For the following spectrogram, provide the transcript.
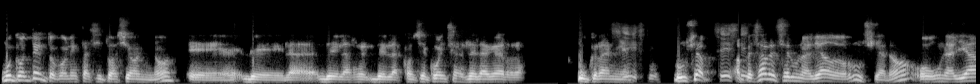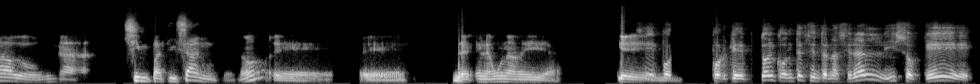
muy contento con esta situación ¿no? Eh, de, de, las consecuencias de la guerra. Ucrania. Rusia, a pesar de ser un aliado de Rusia, ¿no? O un aliado, una simpatizante, ¿no? Eh, eh, en alguna medida. sí, porque todo el contexto internacional hizo que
